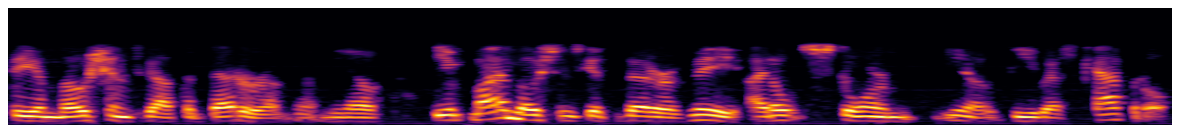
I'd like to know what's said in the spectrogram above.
the emotions got the better of them. You know, the, my emotions get the better of me. I don't storm, you know, the U.S. Capitol.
